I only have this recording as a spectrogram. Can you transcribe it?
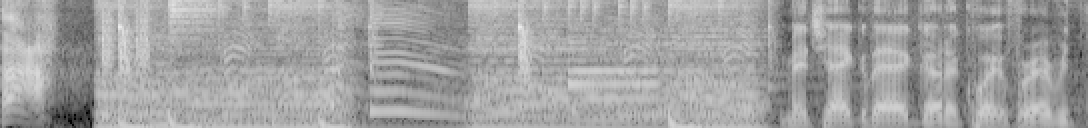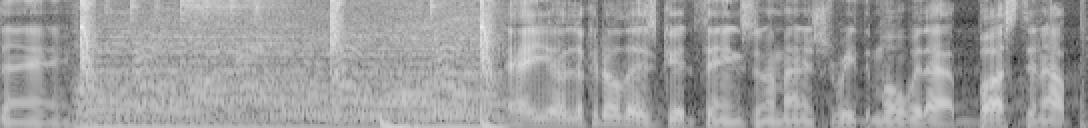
Ha! Mitch Hedberg got a quote for everything. Hey, yo, look at all those good things, and I managed to read them all without busting up.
